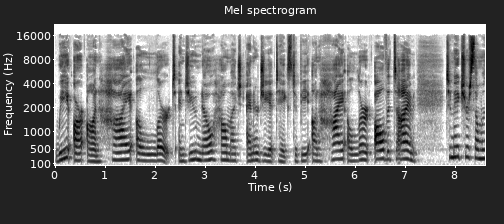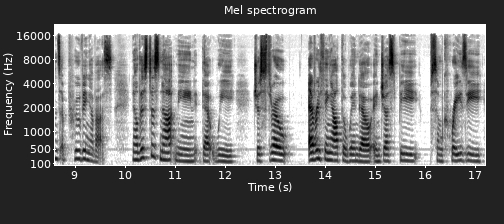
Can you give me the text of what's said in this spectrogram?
we are on high alert. And you know how much energy it takes to be on high alert all the time to make sure someone's approving of us. Now, this does not mean that we just throw everything out the window and just be some crazy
